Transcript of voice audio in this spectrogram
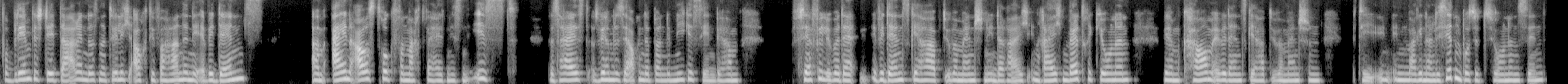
Problem besteht darin, dass natürlich auch die vorhandene Evidenz ähm, ein Ausdruck von Machtverhältnissen ist. Das heißt, also wir haben das ja auch in der Pandemie gesehen. Wir haben sehr viel über der Evidenz gehabt über Menschen in, der Reich, in reichen Weltregionen. Wir haben kaum Evidenz gehabt über Menschen, die in, in, marginalisierten Positionen sind.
